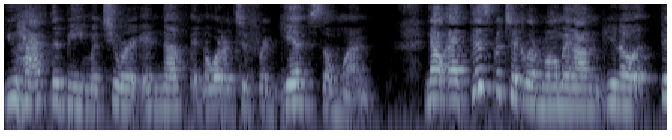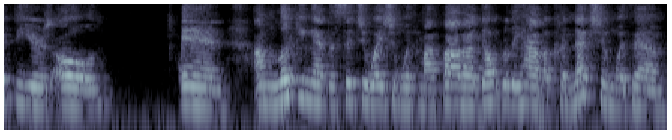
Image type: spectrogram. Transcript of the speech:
you have to be mature enough in order to forgive someone. Now, at this particular moment, I'm, you know, 50 years old and I'm looking at the situation with my father. I don't really have a connection with him.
